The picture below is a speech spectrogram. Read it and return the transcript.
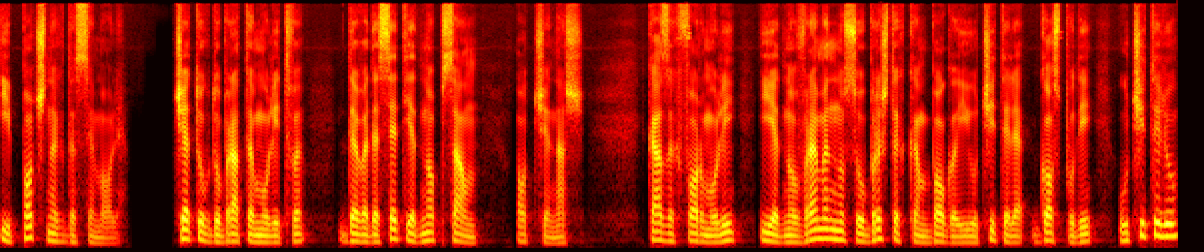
и почнах да се моля. Четох добрата молитва, 91 псалм, Отче наш. Казах формули и едновременно се обръщах към Бога и Учителя, Господи, Учителю,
